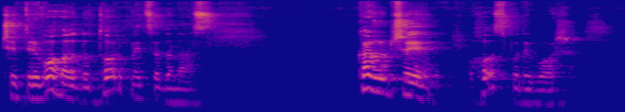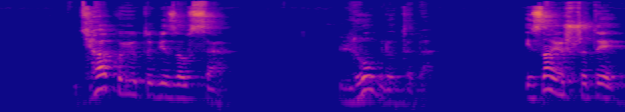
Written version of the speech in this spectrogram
чи тривога доторкнеться до нас, кажучи, Господи Боже, дякую тобі за все, люблю тебе і знаю, що ти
